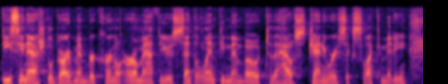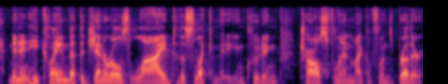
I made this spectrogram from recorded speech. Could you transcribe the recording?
DC National Guard member, Colonel Earl Matthews, sent a lengthy memo to the House January 6th Select Committee. And in it, he claimed that the generals lied to the Select Committee, including Charles Flynn, Michael Flynn's brother.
